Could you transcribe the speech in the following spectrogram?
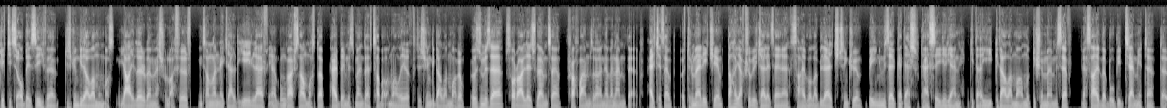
Getdikcə obezlik və düzgün qidalanmamaq yayılır və məşhurlaşır. İnsanlar nə gəldi yeyirlər. Yəni bunun qarşısını almaqda hər birimiz məncə çabalamalıyıq. Düzgün qidalanmağı özümüzə, sonra ailə üzvlərimizə, uşaqlarımıza, nəvələrimizə, hər kəsə ötürməliyik ki, daha yaxşı bir gələcəyə sahib ola bilək. Çünki beynimizə qədər təsir edir. Yəni qida qidalanmağımı düşünməmizə və s. və bu bir cəmiyyətə də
